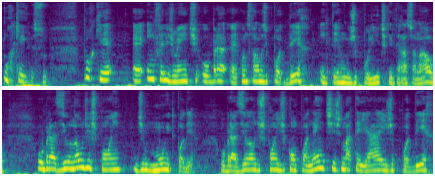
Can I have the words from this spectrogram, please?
Por que isso? Porque, é, infelizmente, o, é, quando falamos de poder em termos de política internacional, o Brasil não dispõe de muito poder. O Brasil não dispõe de componentes materiais de poder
